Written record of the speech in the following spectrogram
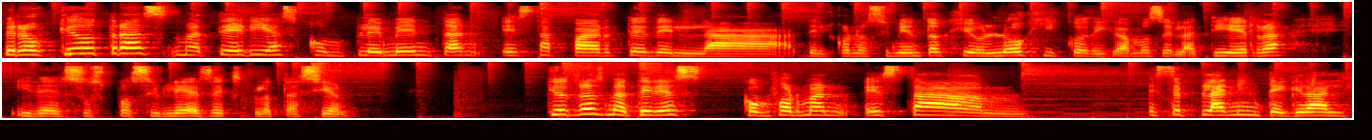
Pero, ¿qué otras materias complementan esta parte de la, del conocimiento geológico, digamos, de la Tierra y de sus posibilidades de explotación? ¿Qué otras materias conforman esta, este plan integral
